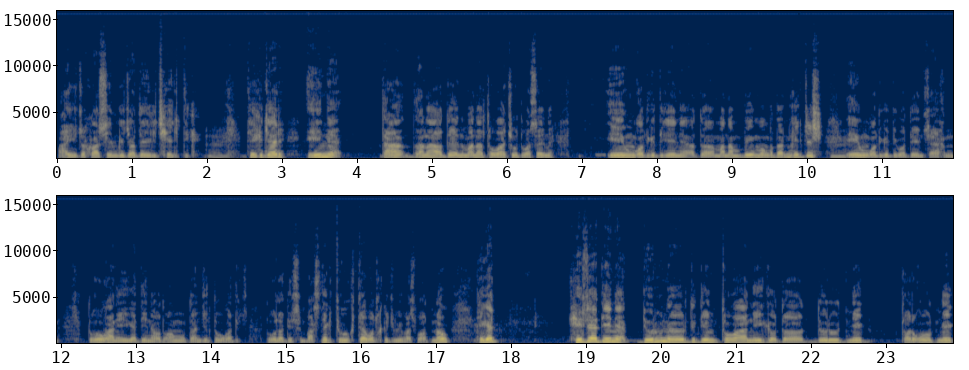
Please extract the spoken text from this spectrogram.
ая зохиос юм гэж одоо ийгэж хэлдэг. Тэгэхээр энэ танаа одоо энэ манай туваачууд бас энэ эвэн гол гэдэг энэ одоо манай би монголоор нь хэлж ш. Эвэн гол гэдэг одоо энэ сайхан дуугаа нэгээд энэ он удаан жил дуугаад дуулаад ирсэн бас нэг төвөгтэй болох гэж би бас бодно. Тэгээд Хэзээд энэ дөрвөн ойрдод энэ туваа нэг одоо дөрүүд нэг торгууд нэг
